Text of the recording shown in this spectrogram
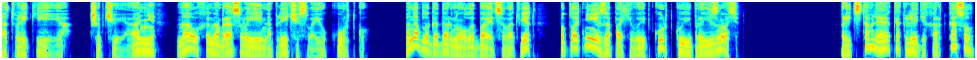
«Отвлеки ее», — шепчу я Анне, на ухо набрасывая ей на плечи свою куртку. Она благодарно улыбается в ответ, поплотнее запахивает куртку и произносит. Представляю, как леди Харткасл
